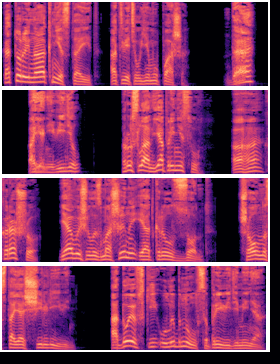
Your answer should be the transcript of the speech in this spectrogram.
«Который на окне стоит», — ответил ему Паша. «Да? А я не видел». «Руслан, я принесу». «Ага, хорошо». Я вышел из машины и открыл зонт. Шел настоящий ливень. Адоевский улыбнулся при виде меня.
